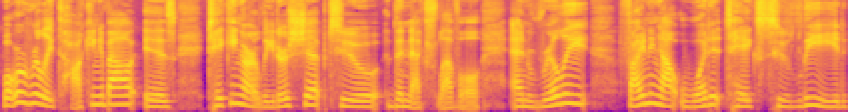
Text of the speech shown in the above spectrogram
what we're really talking about is taking our leadership to the next level and really finding out what it takes to lead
